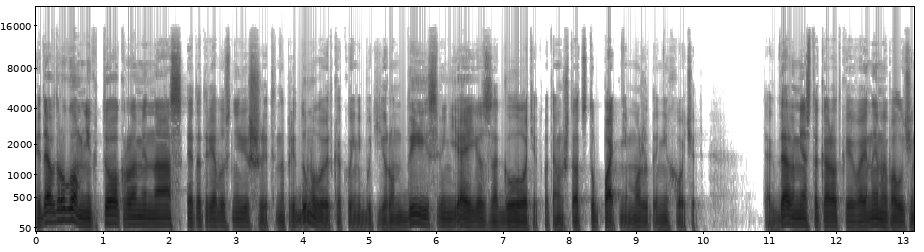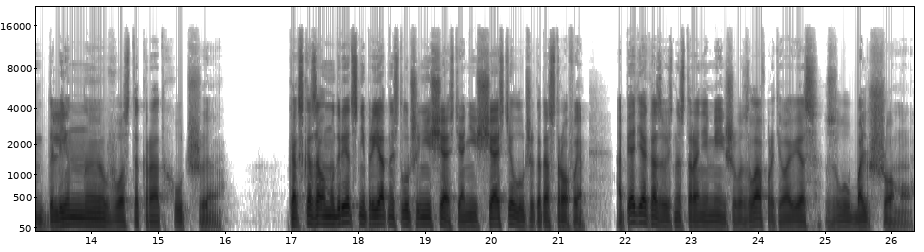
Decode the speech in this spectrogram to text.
Беда в другом. Никто, кроме нас, этот ребус не решит. Напридумывают какой-нибудь ерунды, и свинья ее заглотит, потому что отступать не может и не хочет. Тогда вместо короткой войны мы получим длинную, в крат худшую. Как сказал мудрец, неприятность лучше несчастья, а несчастье лучше катастрофы. Опять я оказываюсь на стороне меньшего зла в противовес злу большому.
